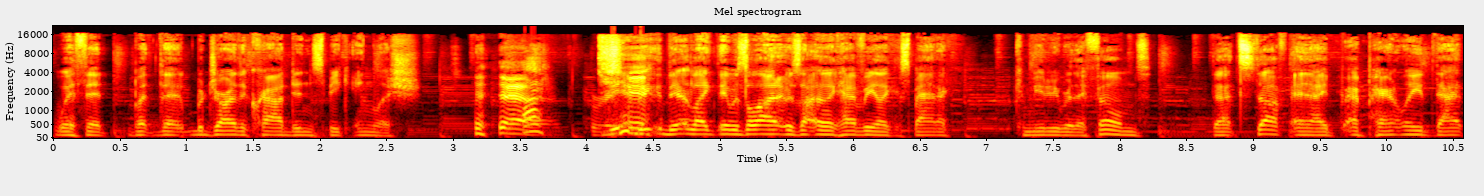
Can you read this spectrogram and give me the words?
with it, but the majority of the crowd didn't speak English. yeah. They're like there was a lot. It was like heavy like Hispanic community where they filmed that stuff, and I apparently that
